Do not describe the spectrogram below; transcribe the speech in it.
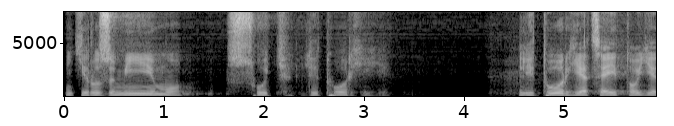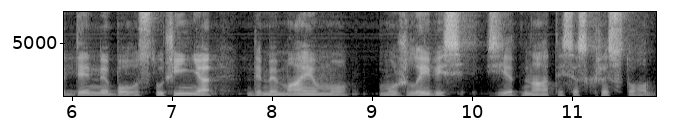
які розуміємо суть літургії? Літургія це і то єдине богослужіння, де ми маємо можливість з'єднатися з Христом.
